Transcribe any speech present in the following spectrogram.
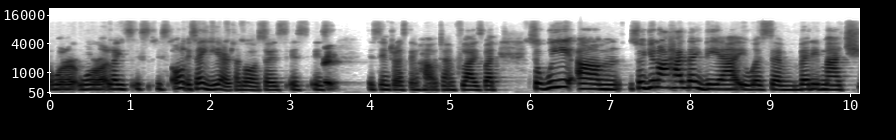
we're, we're like it's, it's, only it's eight years ago so it's it's it's, right. it's interesting how time flies. But so we um so you know i had the idea. It was a very much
